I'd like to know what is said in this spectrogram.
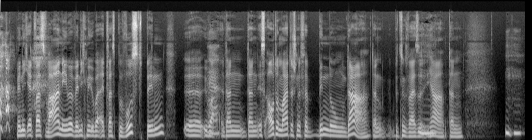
wenn ich etwas wahrnehme, wenn ich mir über etwas bewusst bin, äh, über, ja. dann, dann ist automatisch eine Verbindung da. Dann, beziehungsweise, mhm. ja, dann. Mhm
